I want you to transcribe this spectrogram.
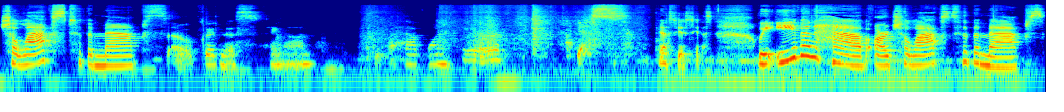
chillax to the max. Oh goodness, hang on. Let's see if I have one here. Yes, yes, yes, yes. We even have our chillax to the max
